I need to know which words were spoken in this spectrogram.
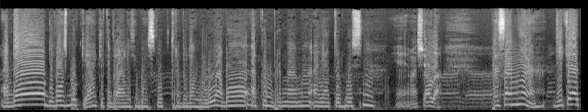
Ada di Facebook ya, kita beralih ke Facebook terlebih dahulu ada akun bernama Ayatul Husna. Ya, masya Allah. Pesannya, jika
